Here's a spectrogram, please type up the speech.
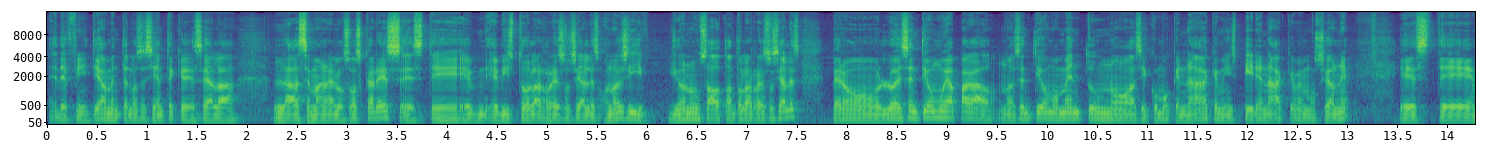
Eh, definitivamente no se siente que sea la, la semana de los Oscars. Este, he, visto las redes sociales, o no sé si yo no he usado tanto las redes sociales, pero lo he sentido muy apagado. No he sentido momentum, no así como que nada que me inspire, nada que me emocione. Este.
